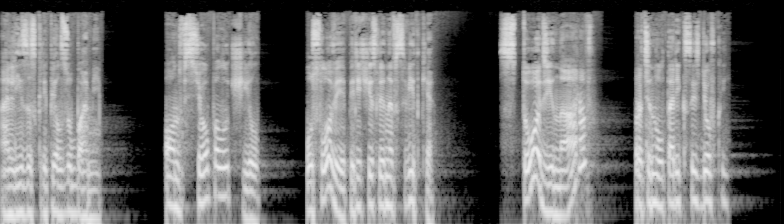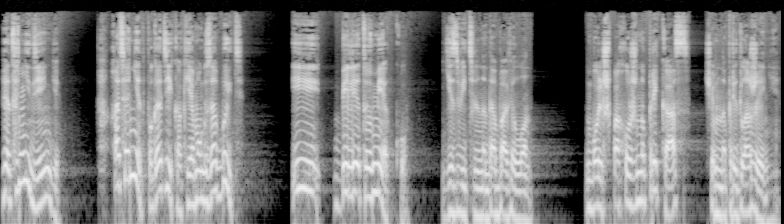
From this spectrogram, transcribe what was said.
Али заскрипел зубами. «Он все получил. Условия перечислены в свитке». «Сто динаров?» — протянул Тарик с издевкой. «Это не деньги. Хотя нет, погоди, как я мог забыть. И билет в Мекку», — язвительно добавил он. «Больше похоже на приказ, чем на предложение».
